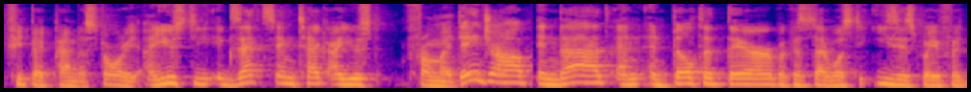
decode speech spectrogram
FeedbackPanda story. I used the exact same tech I used from my day job in that and, and built it there because that was the easiest way for,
